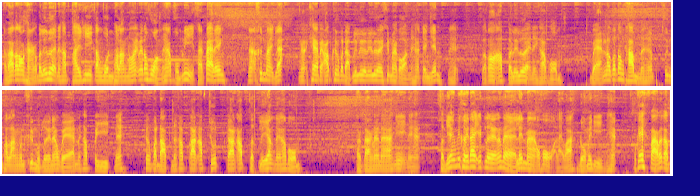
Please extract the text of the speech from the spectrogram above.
แต่ว่าก็ต้องหากันไปเรื่อย ๆ นะครับ ใครที่กังวลพลังน้อยไม่ต้องห่วงนะครับผมนี่แสนแปดเองนะขึ้นมาอีกแล้วนะแค่ไปอัพเครื่องประดับเรื่อยๆเรื่อยๆขึ้นมาก่อนนะฮะใจเย็นนะฮะแล้วก็อัพไปเรื่อยๆนะครับผม แหวนเราก็ต้องทำนะครับ ซึ่งพลังมันขึ้นหมดเลยนะ แหวนนะครับ ปีกนะ เครื่องประดับนะครับ การอัพชุด การอัพสัตว์เลี้ยงนะครับผม ต่างๆนานา นี่นะฮะ สัตว์เลี้ยงไม่เคยได้เอสเลยตั้งแต่เล่นมา โอ้โห อะไรวะ ดวงไม่ดีนะฮะ โอเค ฝากไว้กับเ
